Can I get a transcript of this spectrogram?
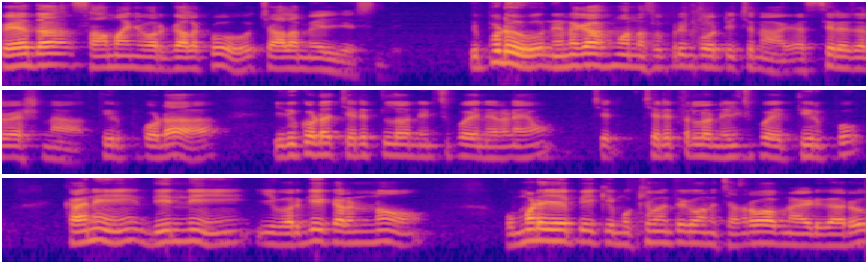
పేద సామాన్య వర్గాలకు చాలా మేలు చేసింది. ఇప్పుడు నిన్నగా మొన్న సుప్రీంకోర్టు ఇచ్చిన ఎస్సీ రిజర్వేషన్ తీర్పు కూడా ఇది కూడా చరిత్రలో నిలిచిపోయే నిర్ణయం చరిత్రలో నిలిచిపోయే తీర్పు. కానీ దీన్ని ఈ వర్గీకరణను ఉమ్మడి ఏపీకి ముఖ్యమంత్రిగా ఉన్న చంద్రబాబు నాయుడు గారు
